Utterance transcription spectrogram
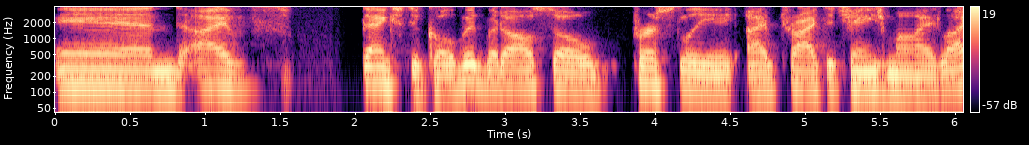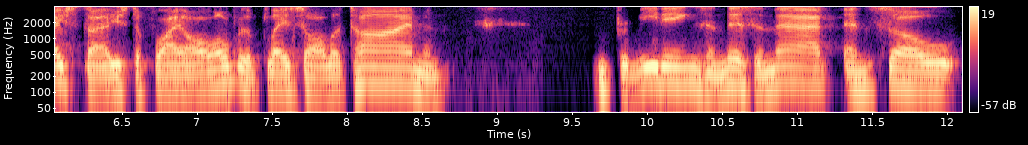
And i've thanks to covid but also personally i've tried to change my lifestyle. I used to fly all over the place all the time and for meetings and this and that. And so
